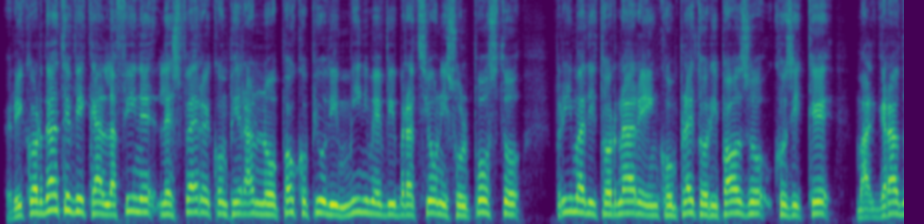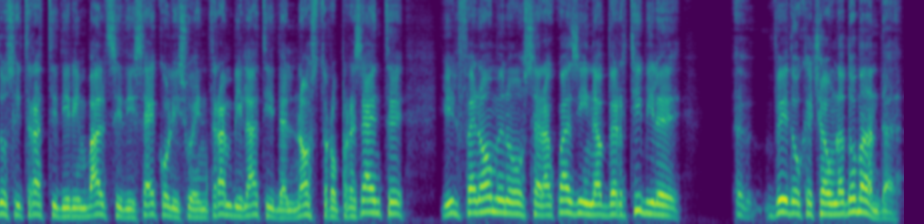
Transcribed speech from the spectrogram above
Ricordatevi che alla fine le sfere compiranno poco più di minime vibrazioni sul posto prima di tornare in completo riposo, cosicché, malgrado si tratti di rimbalzi di secoli su entrambi i lati del nostro presente, il fenomeno sarà quasi inavvertibile. Eh, vedo che c'è una domanda.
